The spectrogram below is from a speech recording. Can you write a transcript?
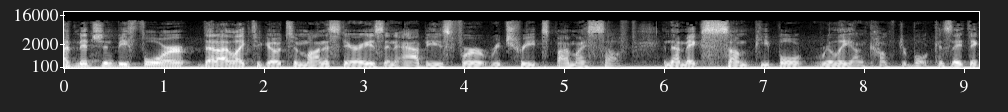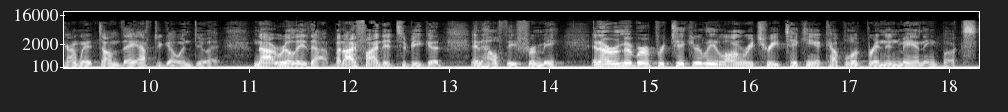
I've mentioned before that I like to go to monasteries and abbeys for retreats by myself. And that makes some people really uncomfortable because they think I'm going to tell them they have to go and do it. Not really that, but I find it to be good and healthy for me. And I remember a particularly long retreat taking a couple of Brennan Manning books.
